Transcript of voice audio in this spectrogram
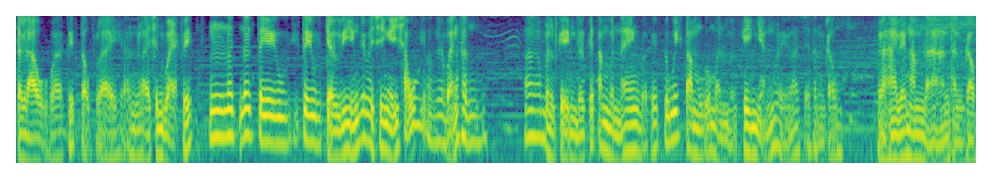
từ đầu và tiếp tục lại anh lại sinh hoạt tiếp. Nó nó tiêu tiêu trừ đi những cái suy nghĩ xấu cho bản thân mình kìm được cái tâm bình an và cái, cái quyết tâm của mình mình kiên nhẫn thì nó sẽ thành công. Và hai lẻ năm là anh thành công.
